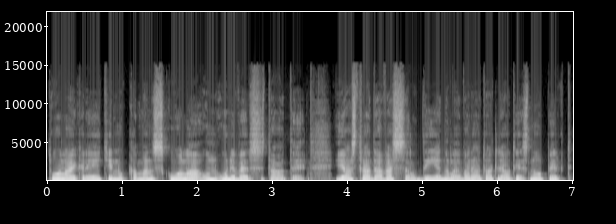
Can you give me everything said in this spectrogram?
Tolaik rēķinu, ka man skolā un universitātē jāstrādā vesela diena, lai varētu atļauties nopirkt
